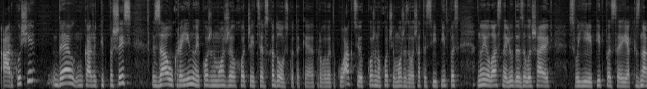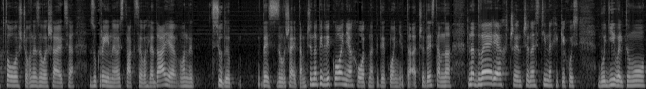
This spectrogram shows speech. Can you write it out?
аркуші, де кажуть, підпишись. За Україну і кожен може охочий це в Скадовську таке провели таку акцію. Кожен охочий може залишати свій підпис. Ну і власне люди залишають свої підписи як знак того, що вони залишаються з Україною. Ось так це виглядає. Вони всюди десь залишають там чи на підвіконнях, от на підвіконні, та чи десь там на, на дверях, чи, чи на стінах якихось будівель. Тому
